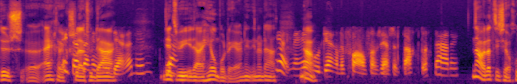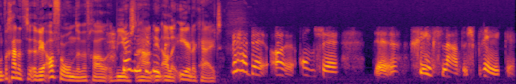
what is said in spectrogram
Dus eh, eigenlijk sluit u daar, in. dit ja. u daar heel modern in, inderdaad. ja, ik ben een heel nou, moderne vrouw van 86 daarin. nou, dat is heel goed. We gaan het eh, weer afronden, mevrouw de Haan, in alle eerlijkheid. We hebben eh, onze eh, geest laten spreken.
